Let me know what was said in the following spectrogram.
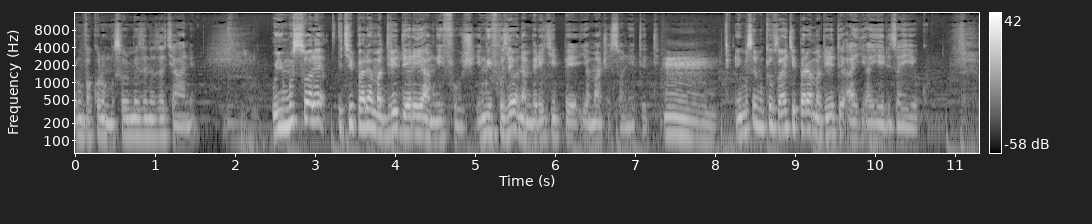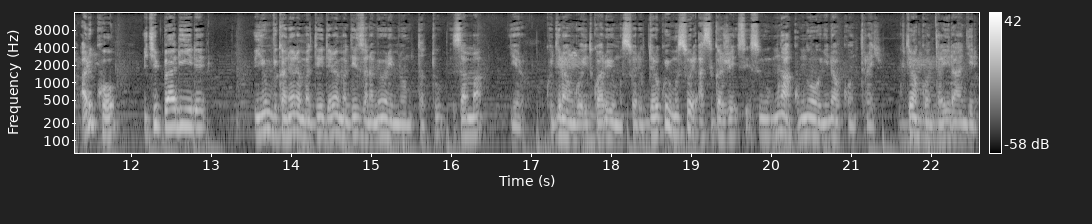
Urumva ko ni umusore umeze neza cyane. Uyu musore ikipe ya Real Madrid yari yamwifuje. Imwifuza yewe na mbere y'ikipe ya Manchester United. Uyu musore mwifuza ikipe ya Real Madrid ayihereza yego. Ariko ikipe ya Lille iyumvikana na Real Madrid. Real Madrid izana miliyoni mirongo itatu z'amayero. Kugira ngo itware uyu musore. Dore ko uyu musore asigaje si- si umwaka umwe wonyine wa kontara ye. Kugira ngo kontara irangire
